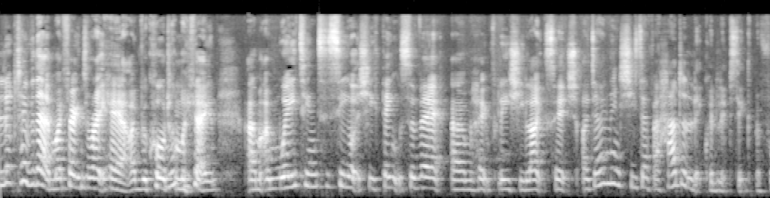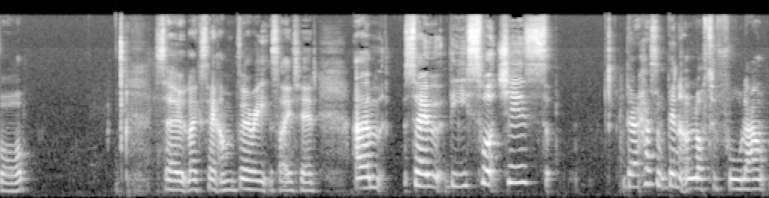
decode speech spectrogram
looked over there, my phone's right here, I record on my phone. Um, I'm waiting to see what she thinks of it. Um, hopefully she likes it. I don't think she's ever had a liquid lipstick before. So like I say, I'm very excited. Um, so the swatches, there hasn't been a lot of fallout,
